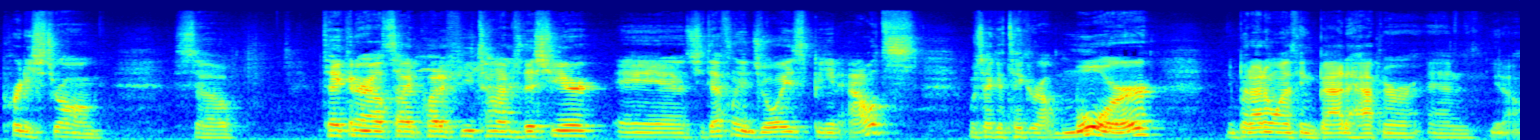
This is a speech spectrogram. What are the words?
pretty strong. So taken her outside quite a few times this year and she definitely enjoys being out. Wish I could take her out more, but I don't want anything bad to happen to her and you know,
